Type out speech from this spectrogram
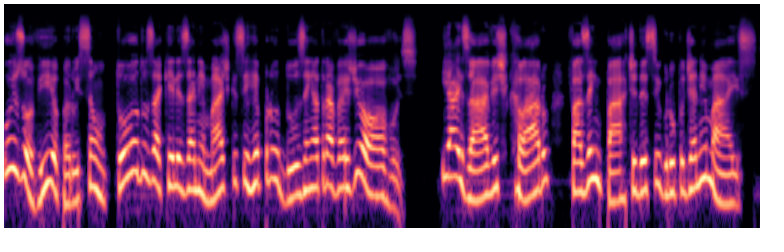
Os ovíparos são todos aqueles animais que se reproduzem através de ovos. E as aves, claro, fazem parte desse grupo de animais.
